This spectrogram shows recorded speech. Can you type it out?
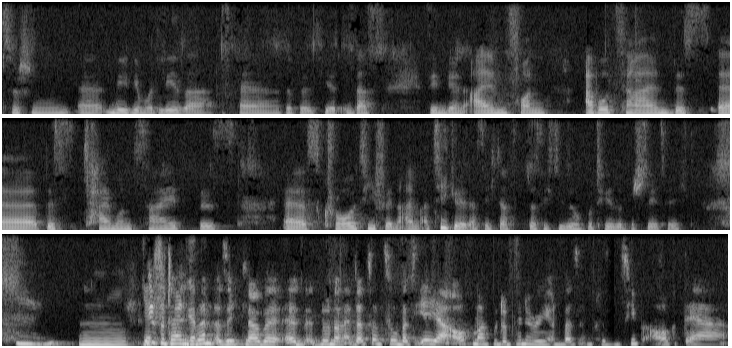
zwischen äh, Medium und Leser äh, resultiert. Und das sehen wir in allem von Abozahlen bis, äh, bis Time on Site bis äh, Scrolltiefe in einem Artikel, dass sich das, dass sich diese Hypothese bestätigt. Mhm. Mhm. Ja, ist total interessant. Also ich glaube, äh, nur noch ein Satz dazu, was ihr ja auch macht mit Opinory und was im Prinzip auch der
